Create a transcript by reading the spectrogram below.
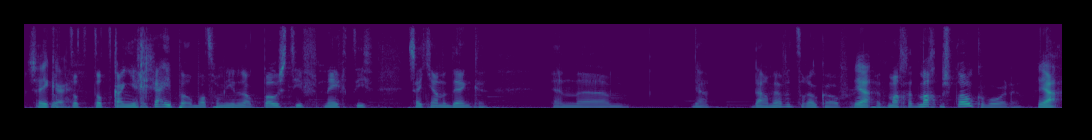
Zeker. Dat, dat, dat kan je grijpen, op wat voor manier dan ook. Positief, negatief, zet je aan het denken. En ehm, ja, daarom hebben we het er ook over. Ja. Het, mag, het mag besproken worden. Ja,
